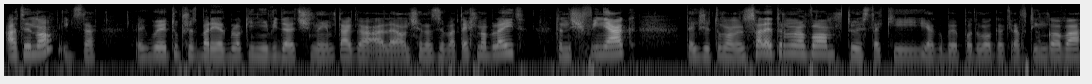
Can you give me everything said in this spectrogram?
A ty no, XD. Jakby tu przez barier bloki nie widać name taga, ale on się nazywa Technoblade, ten świniak. Także tu mamy salę tronową, tu jest taki jakby podłoga craftingowa.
